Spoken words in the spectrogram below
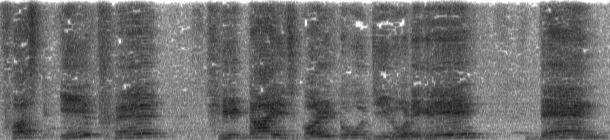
first if theta is equal to zero degree then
